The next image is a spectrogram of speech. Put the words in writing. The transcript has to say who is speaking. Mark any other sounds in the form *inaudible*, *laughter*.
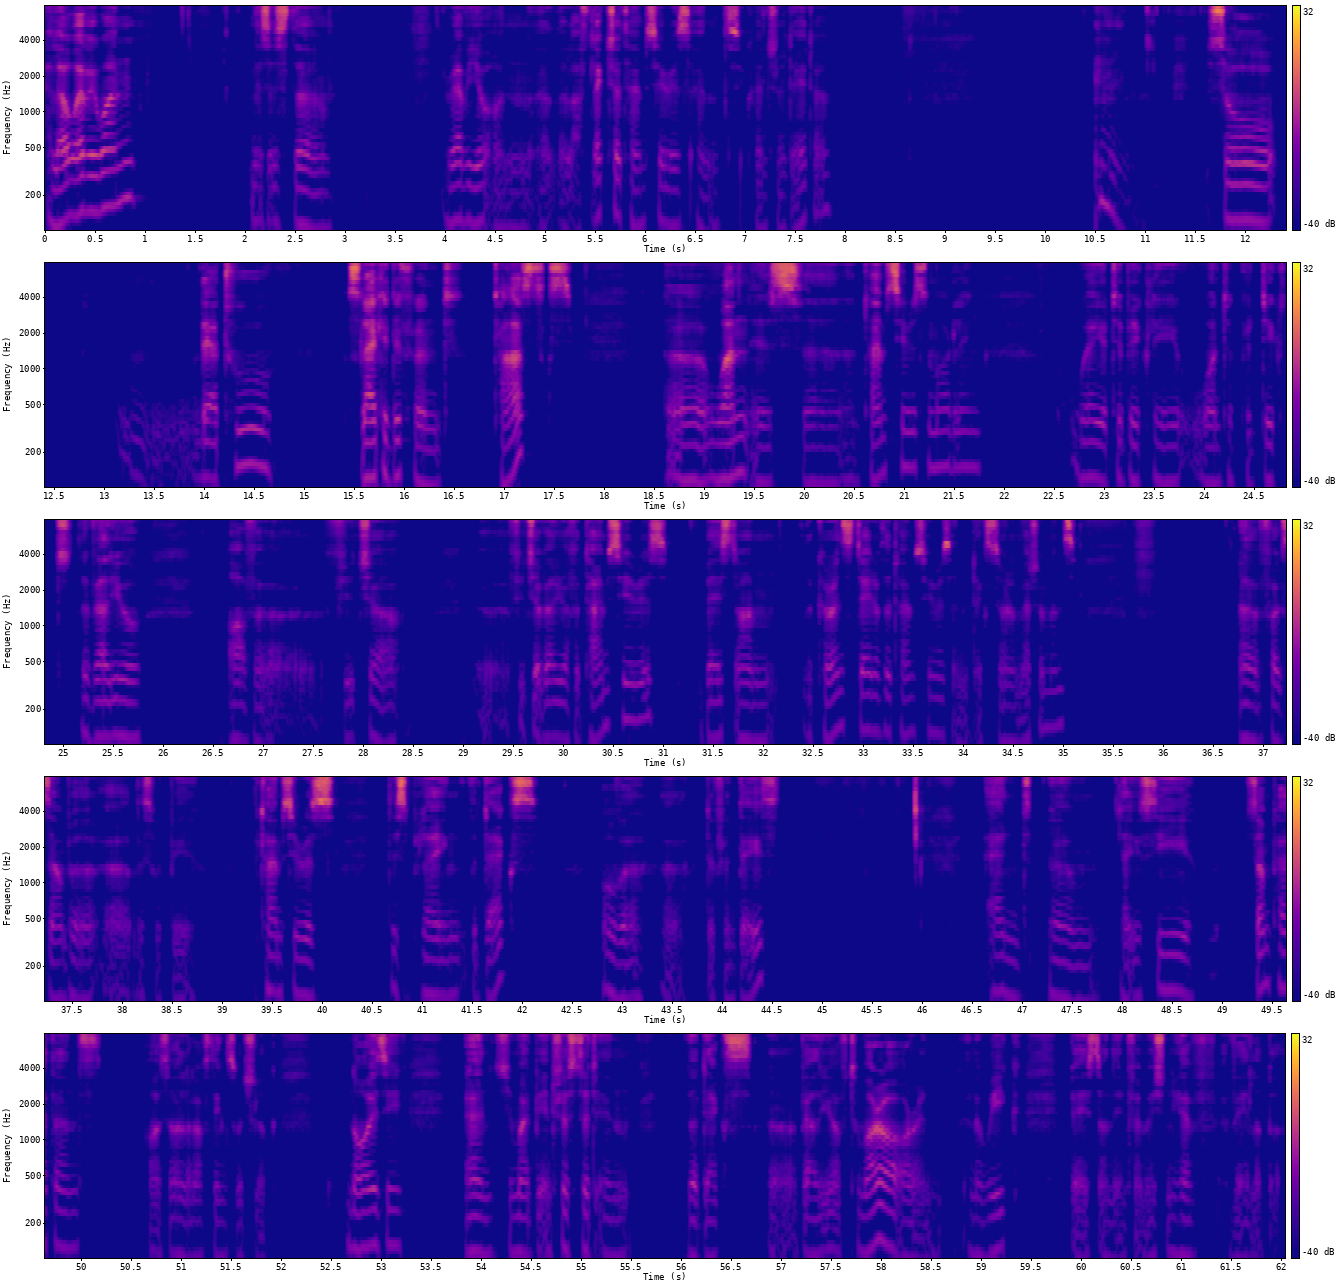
Speaker 1: Hello, everyone. This is the review on uh, the last lecture time series and sequential data. *clears throat* so, there are two slightly different tasks. Uh, one is uh, time series modeling, where you typically want to predict the value of a future uh, future value of a time series based on the current state of the time series and external measurements. Uh, for example, uh, this would be a time series displaying the DAX over uh, different days. And um, you see some patterns, also a lot of things which look noisy, and you might be interested in the DAX uh, value of tomorrow or in, in a week based on the information you have available.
